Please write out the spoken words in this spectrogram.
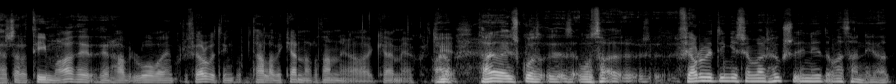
þessara tíma, þeir, þeir hafi lofað einhverju fjárvitingum, tala við kennara þannig að það kemi eitthvað til. Það er sko, fjárvitingi sem var hugsuð inn í þetta var þannig að,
